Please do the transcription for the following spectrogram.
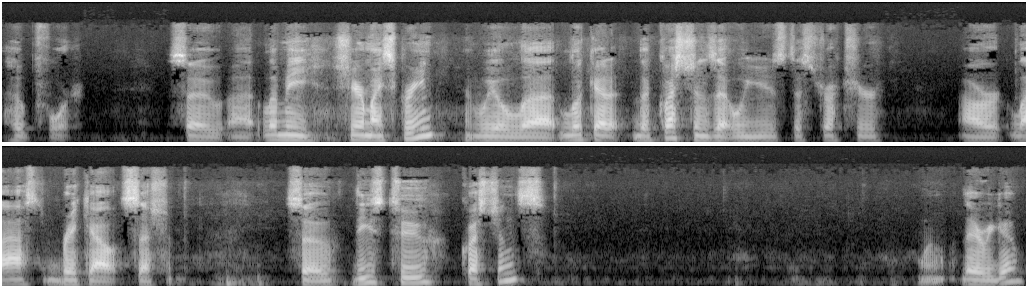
hope for? So uh, let me share my screen. We'll uh, look at the questions that we use to structure our last breakout session. So these two questions. Well, there we go.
